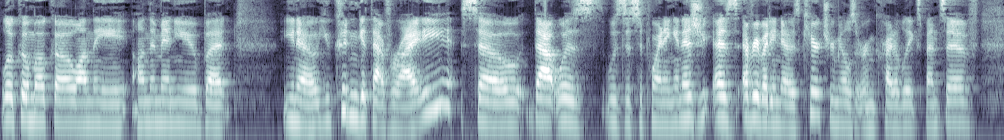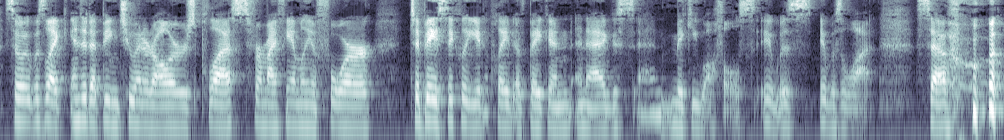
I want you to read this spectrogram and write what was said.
loco moco on the on the menu but you know you couldn't get that variety. So that was was disappointing. And as you, as everybody knows character meals are incredibly expensive. So it was like ended up being $200 plus for my family of four to basically eat a plate of bacon and eggs and Mickey waffles. It was it was a lot. So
